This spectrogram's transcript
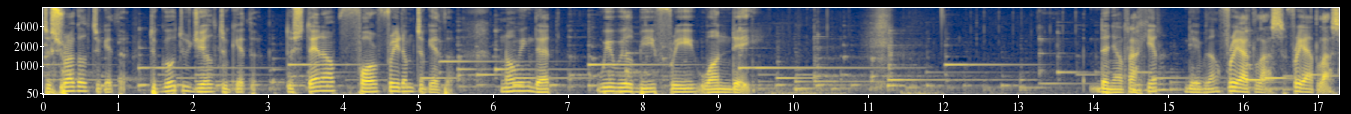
to struggle together, to go to jail together, to stand up for freedom together, knowing that we will be free one day. Dan yang terakhir dia bilang free at last free at last.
